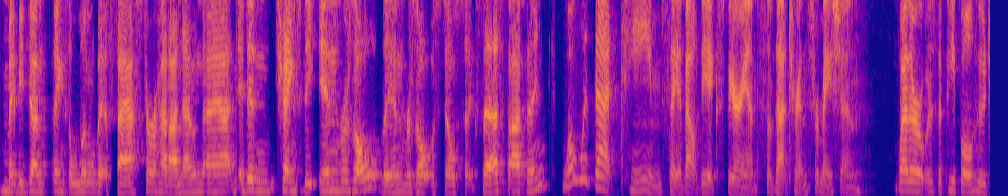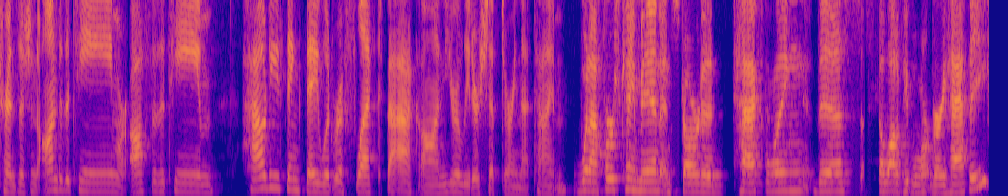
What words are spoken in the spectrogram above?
maybe done things a little bit faster had I known that. It didn't change the end result. The end result was still success, I think. What would that team say about the experience of that transformation? Whether it was the people who transitioned onto the team or off of the team how do you think they would reflect back on your leadership during that time? When I first came in and started tackling this, a lot of people weren't very happy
